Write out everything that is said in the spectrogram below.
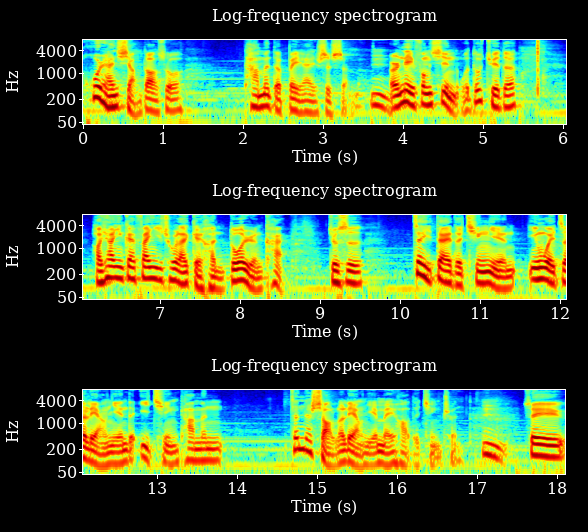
忽然想到说，他们的悲哀是什么？嗯，而那封信我都觉得好像应该翻译出来给很多人看。就是这一代的青年，因为这两年的疫情，他们真的少了两年美好的青春。嗯，所以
